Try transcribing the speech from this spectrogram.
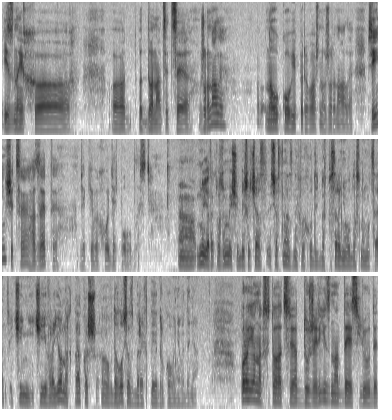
Із них е, е, 12 це журнали, наукові переважно журнали. Всі інші це газети, які виходять по області. Ну, я так розумію, що більша частина з них виходить безпосередньо в обласному центрі, чи ні? Чи в районах також е, вдалося зберегти друковані видання? По районах ситуація дуже різна. Десь люди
